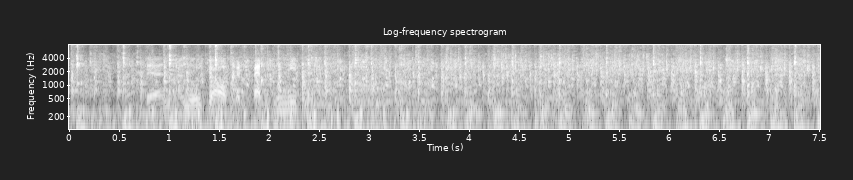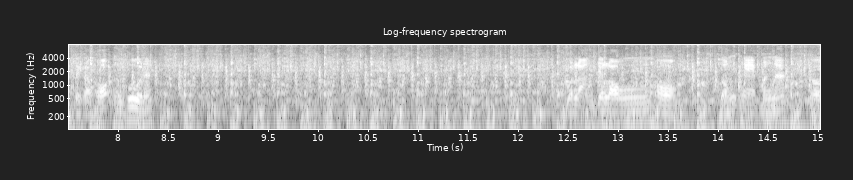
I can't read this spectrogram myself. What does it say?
ๆแต่อันนู้นจะออกแป๊ดๆนิดๆนะแต่กระเพาะทั้งคู่นะวันหลังจะลองออกสองแถบมั้งนะก็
